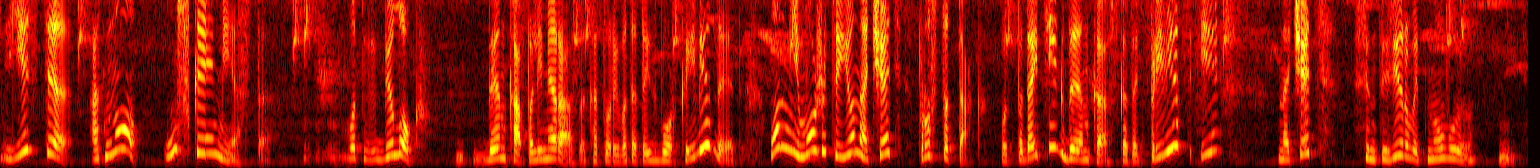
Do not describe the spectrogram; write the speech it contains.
есть одно узкое место – вот белок ДНК полимераза, который вот этой сборкой ведает, он не может ее начать просто так. Вот подойти к ДНК, сказать привет и начать синтезировать новую нить.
